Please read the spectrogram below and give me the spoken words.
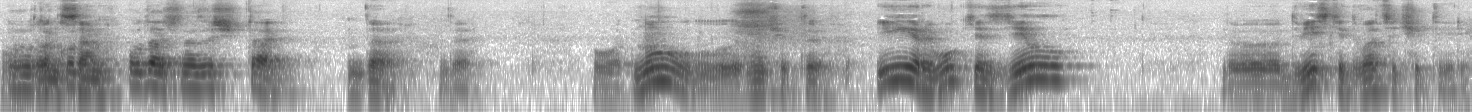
Ну, Вот так он сам, удачно засчитали. да, да. Вот. Ну, значит, э, и рывок я сделал э, 224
